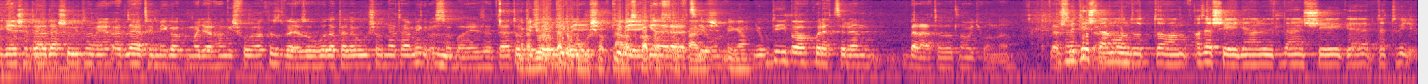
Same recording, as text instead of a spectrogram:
Igen, és hát ráadásul úgy tudom, hogy lehet, hogy még a magyar hang is foglalkozott, vagy az óvoda pedagógusoknál talán még rosszabb a helyzet. Tehát ott is, pedagógusoknál az generáció igen. nyugdíjba, akkor egyszerűen beláthatatlan, hogy honnan. Lesz és amit István mondott, az esélyegyenlőtlenség, tehát hogy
